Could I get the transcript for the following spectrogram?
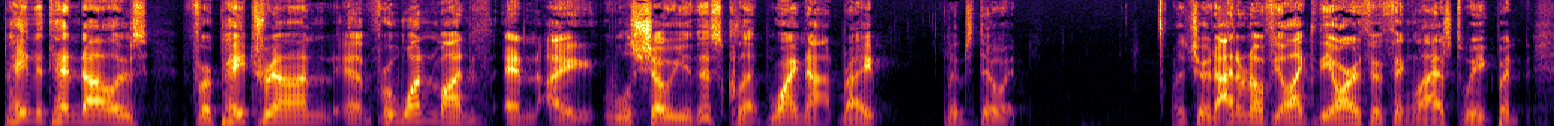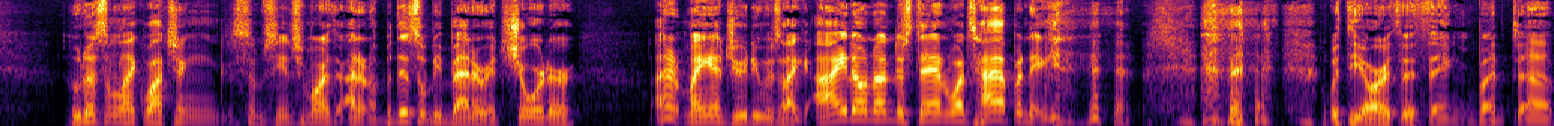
pay the ten dollars for Patreon uh, for one month, and I will show you this clip. Why not? Right? Let's do it. Let's show it. I don't know if you liked the Arthur thing last week, but who doesn't like watching some scenes from Arthur? I don't know, but this will be better. It's shorter. My aunt Judy was like, I don't understand what's happening with the Arthur thing, but uh,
